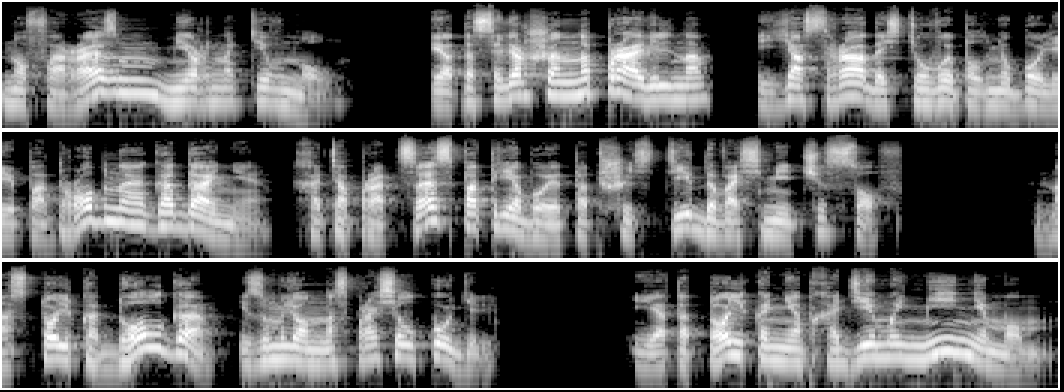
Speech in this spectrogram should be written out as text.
но Форезм мирно кивнул. «Это совершенно правильно, я с радостью выполню более подробное гадание, хотя процесс потребует от 6 до 8 часов». «Настолько долго?» – изумленно спросил Кугель. «И это только необходимый минимум.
